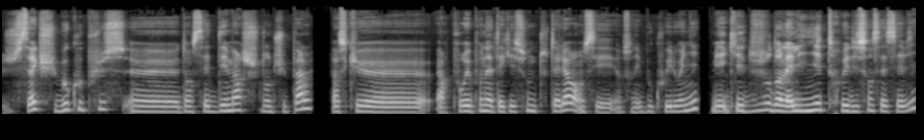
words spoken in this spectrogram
c'est vrai que je suis beaucoup plus euh, dans cette démarche dont tu parles, parce que, euh, alors pour répondre à ta question de tout à l'heure, on s'en est, beaucoup éloigné, mais qui est toujours dans la lignée de trouver du sens à sa vie.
